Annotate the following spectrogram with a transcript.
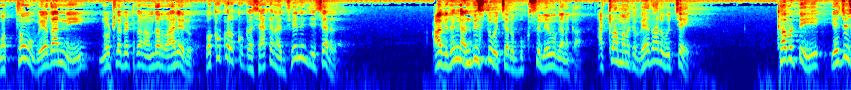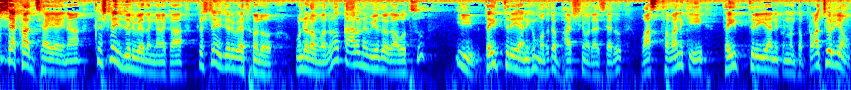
మొత్తం వేదాన్ని నోట్లో పెట్టుకుని అందరు రాలేరు. ఒక్కొక్కరు ఒక్కొక్క శాఖను అధ్యయనం చేశారు. ఆ విధంగా అందిస్తూ వచ్చారు. బుక్స్ లేవు గనక. అట్లా మనకు వేదాలు వచ్చాయి. కాబట్టి యజుశాఖాధ్యాయ అయిన కృష్ణ యజుర్వేదం గనక కృష్ణ యజుర్వేదంలో ఉండడం వలన కారణం ఏదో కావచ్చు. ఈ తైత్రేయానికి మొదట భాష్యం రాశారు. వాస్తవానికి తైత్రేయానికి ఉన్నంత ప్రాచుర్యం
